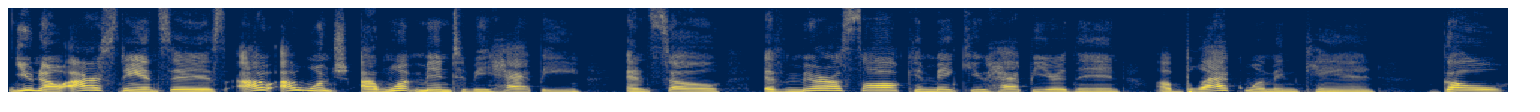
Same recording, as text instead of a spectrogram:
you know, our stance is I, I want I want men to be happy, and so if Marisol can make you happier than a black woman can, go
